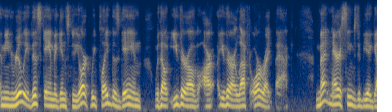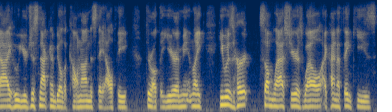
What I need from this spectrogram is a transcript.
I mean, really, this game against New York, we played this game without either of our either our left or right back. Métanire seems to be a guy who you're just not going to be able to count on to stay healthy throughout the year. I mean, like he was hurt some last year as well. I kind of think he's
